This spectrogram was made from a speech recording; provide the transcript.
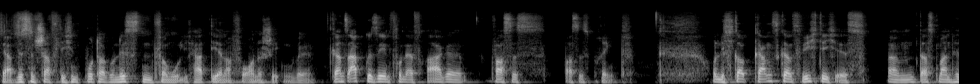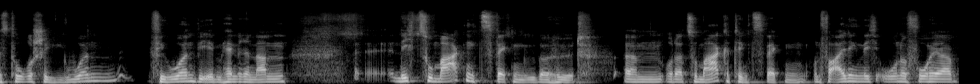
ja, wissenschaftlichen Protagonisten vermutlich hat, die er nach vorne schicken will. Ganz abgesehen von der Frage, was es, was es bringt. Und ich glaube, ganz, ganz wichtig ist, ähm, dass man historische Figuren, Figuren wie eben Henry Nunn äh, nicht zu Markenzwecken überhöht ähm, oder zu Marketingzwecken und vor allen Dingen nicht ohne vorher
